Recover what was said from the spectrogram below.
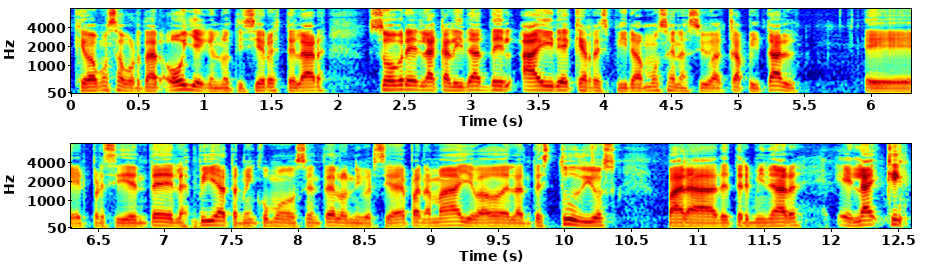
que vamos a abordar hoy en el noticiero estelar sobre la calidad del aire que respiramos en la ciudad capital. Eh, el presidente de la espía, también como docente de la Universidad de Panamá, ha llevado adelante estudios para determinar el, qué,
